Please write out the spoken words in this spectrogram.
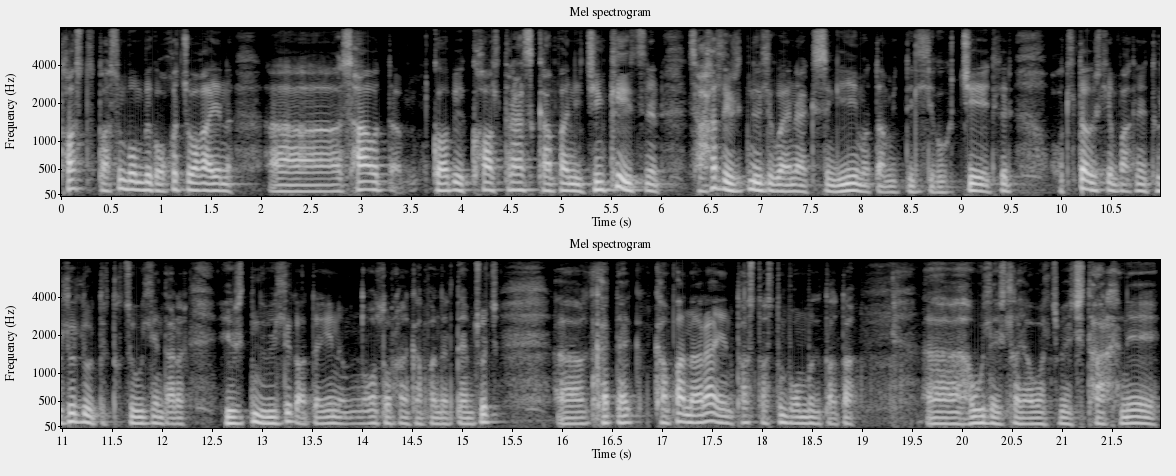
тост тосон бомбыг ухаж байгаа энэ South Gobi Coal Trans компани жинхэнэ эзэн нь сахал эрдэнэлэг байна гэсэн ийм одоо мэдээллийг өгчээ. Тэгэхээр худалдаа хөгжлийн банкны төлөөлөл удирдах зөвлөлийн дарга Эрдэнэ Вилэг одоо энэ уул уурхаан компаниар дамжуулж компаниараа энэ тос тостон бомбыг одоо үйл ажиллагаа явуулж байж таарах нэ.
